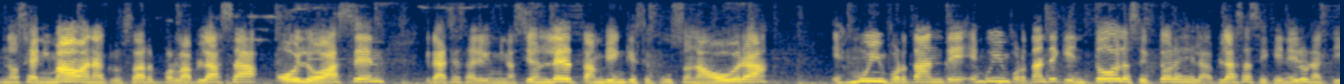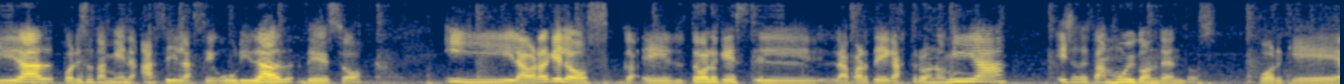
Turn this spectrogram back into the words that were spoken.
no se animaban a cruzar por la plaza, hoy lo hacen gracias a la iluminación LED también que se puso en la obra. Es muy importante, es muy importante que en todos los sectores de la plaza se genere una actividad, por eso también hace la seguridad de eso. Y la verdad que los, eh, todo lo que es la parte de gastronomía, ellos están muy contentos, porque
